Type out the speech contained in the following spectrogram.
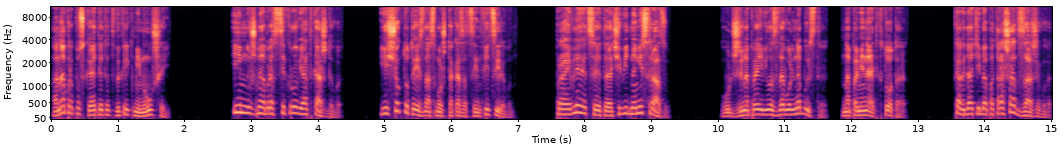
Она пропускает этот выкрик мимо ушей. Им нужны образцы крови от каждого. Еще кто-то из нас может оказаться инфицирован. Проявляется это, очевидно, не сразу. У Джина проявилось довольно быстро, напоминает кто-то. Когда тебя потрошат заживо,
